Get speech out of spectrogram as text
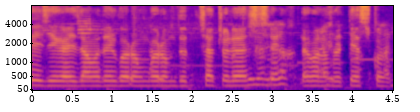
এই যে গাইজ আমাদের গরম গরম দুধ চা চলে আসছে। তখন আমরা টেস্ট করব।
